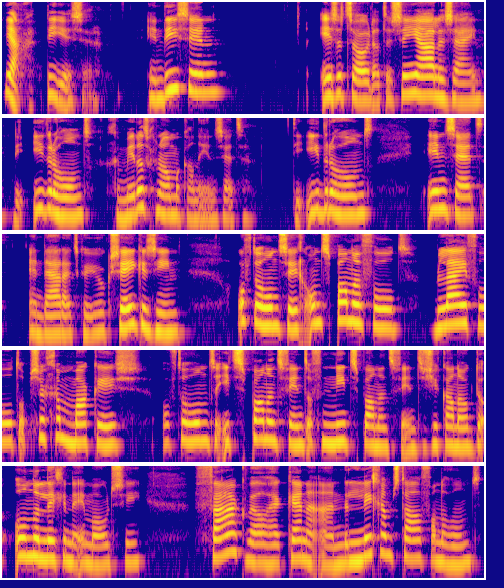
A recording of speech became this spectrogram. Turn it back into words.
Ja, die is er. In die zin is het zo dat er signalen zijn die iedere hond gemiddeld genomen kan inzetten. Die iedere hond inzet en daaruit kun je ook zeker zien of de hond zich ontspannen voelt, blij voelt, op zijn gemak is. Of de hond iets spannend vindt of niet spannend vindt. Dus je kan ook de onderliggende emotie vaak wel herkennen aan de lichaamstaal van de hond.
